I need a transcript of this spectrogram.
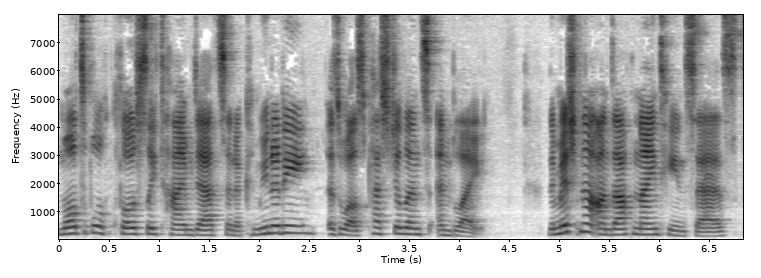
multiple closely timed deaths in a community, as well as pestilence and blight. The Mishnah on Daf 19 says,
